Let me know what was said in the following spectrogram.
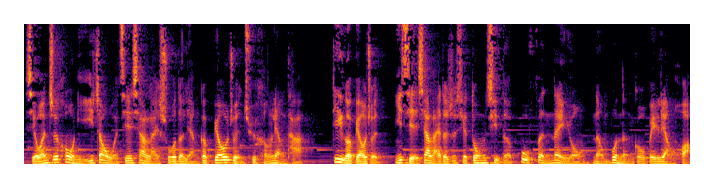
写完之后，你依照我接下来说的两个标准去衡量它。第一个标准，你写下来的这些东西的部分内容能不能够被量化？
